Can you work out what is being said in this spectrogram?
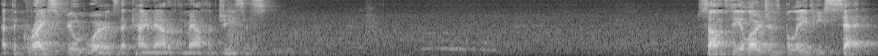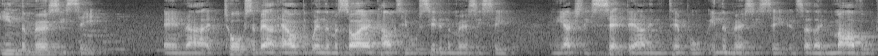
at the grace filled words that came out of the mouth of Jesus. Some theologians believe he sat in the mercy seat. And uh, it talks about how when the Messiah comes, he will sit in the mercy seat. And he actually sat down in the temple in the mercy seat. And so they marveled.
